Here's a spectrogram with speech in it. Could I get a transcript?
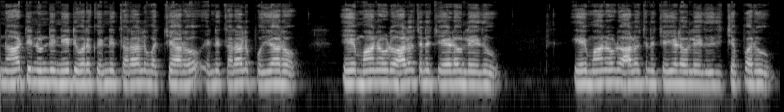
నాటి నుండి నేటి వరకు ఎన్ని తరాలు వచ్చారో ఎన్ని తరాలు పోయారో ఏ మానవుడు ఆలోచన చేయడం లేదు. ఏ మానవుడు ఆలోచన చేయడం లేదు. ఇది చెప్పరు.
